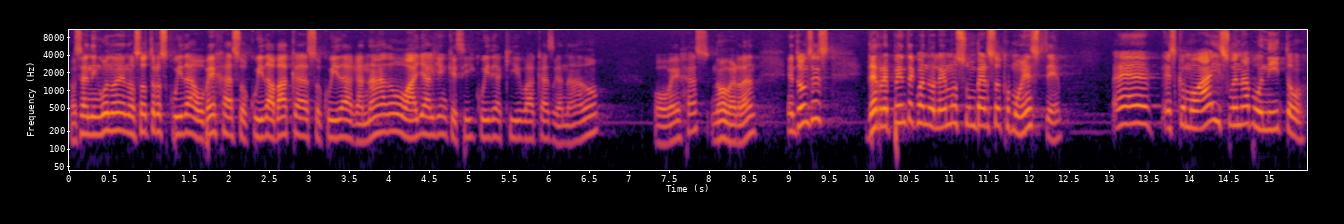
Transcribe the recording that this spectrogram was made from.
O sea, ninguno de nosotros cuida ovejas o cuida vacas o cuida ganado o hay alguien que sí cuide aquí vacas, ganado, ovejas. No, ¿verdad? Entonces, de repente cuando leemos un verso como este, eh, es como, ay, suena bonito.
